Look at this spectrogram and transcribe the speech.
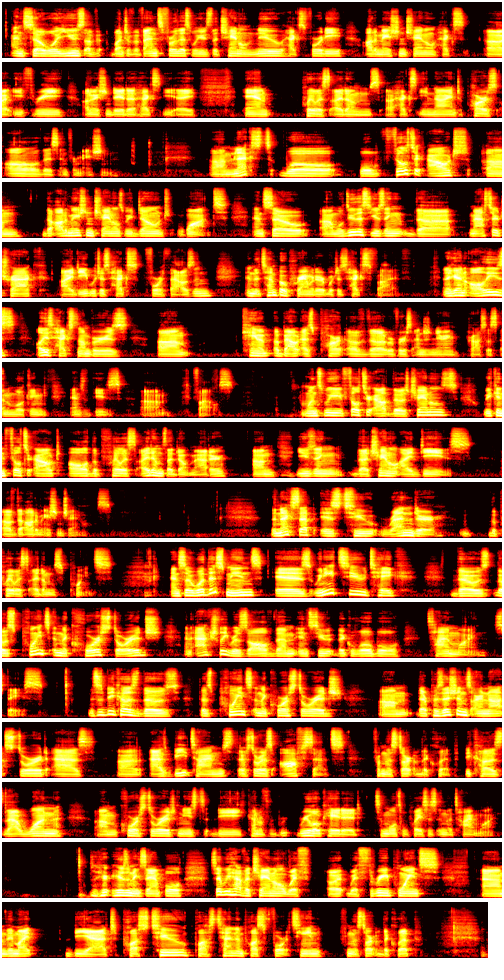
and so we'll use a bunch of events for this. We'll use the channel new, hex 40, automation channel, hex uh, E3, automation data, hex EA, and playlist items, uh, hex E9 to parse all of this information. Um, next, we'll, we'll filter out um, the automation channels we don't want. And so um, we'll do this using the master track ID, which is hex 4000, and the tempo parameter, which is hex 5. And again, all these, all these hex numbers um, came about as part of the reverse engineering process and looking into these um, files. Once we filter out those channels, we can filter out all the playlist items that don't matter um, using the channel IDs of the automation channels. The next step is to render the playlist items points. And so what this means is we need to take those those points in the core storage and actually resolve them into the global timeline space. This is because those those points in the core storage, um, their positions are not stored as uh, as beat times; they're stored as offsets from the start of the clip because that one um, core storage needs to be kind of re- relocated to multiple places in the timeline. Here, here's an example. Say we have a channel with uh, with three points. Um, they might be at plus two, plus 10, and plus 14 from the start of the clip.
